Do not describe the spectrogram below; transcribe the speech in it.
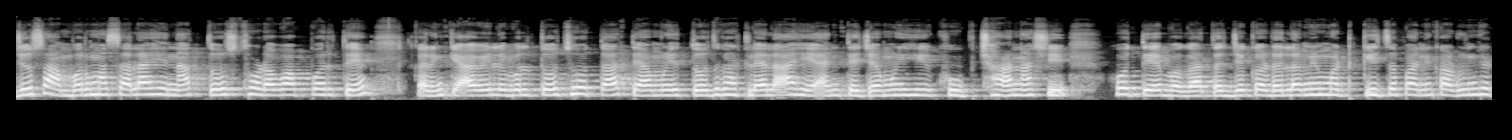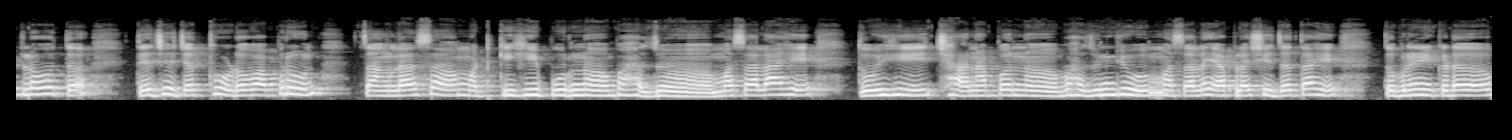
जो सांबर मसाला आहे ना तोच थोडा वापरते कारण की अवेलेबल तोच होता त्यामुळे तोच घातलेला आहे आणि त्याच्यामुळे ही खूप छान अशी होते. बघा आता जे कडला मी मटकीचं पाणी काढून घेतलं होतं तेच ह्याच्यात थोडं वापरून चांगला असा मटकी ही पूर्ण भाजू मसाला आहे तोही छान आपण भाजून घेऊ. मसालाही आपला शिजत आहे तोपर्यंत इकडं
